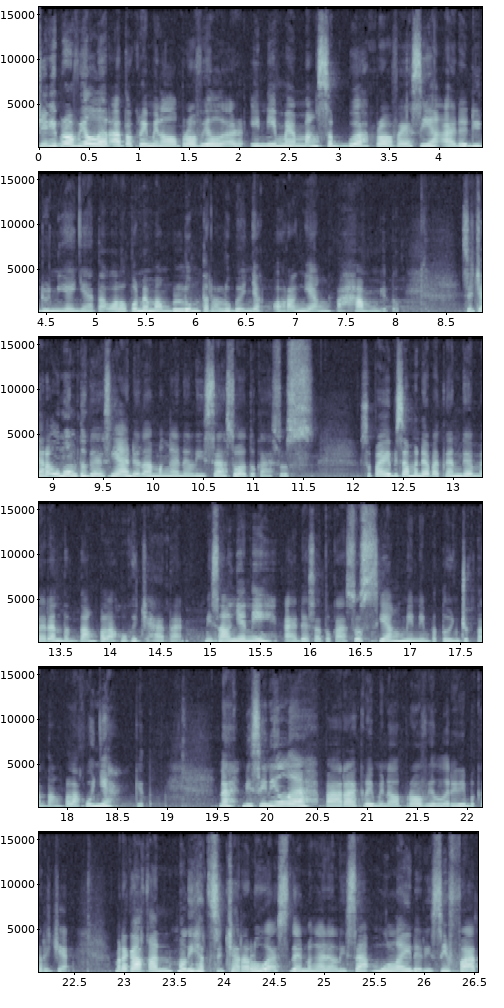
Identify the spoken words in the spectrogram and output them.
Jadi profiler atau criminal profiler ini memang sebuah profesi yang ada di dunia nyata walaupun memang belum terlalu banyak orang yang paham gitu. Secara umum tugasnya adalah menganalisa suatu kasus, supaya bisa mendapatkan gambaran tentang pelaku kejahatan. Misalnya nih, ada satu kasus yang minim petunjuk tentang pelakunya gitu. Nah, di sinilah para criminal profiler ini bekerja. Mereka akan melihat secara luas dan menganalisa mulai dari sifat,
